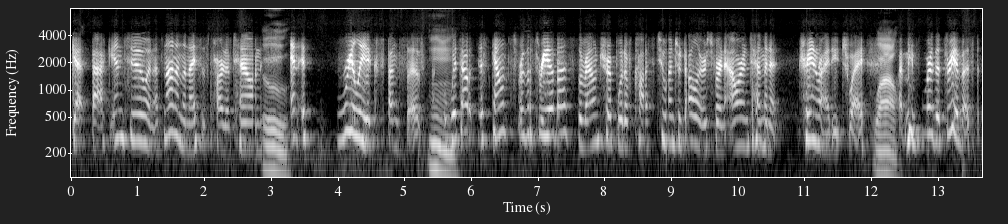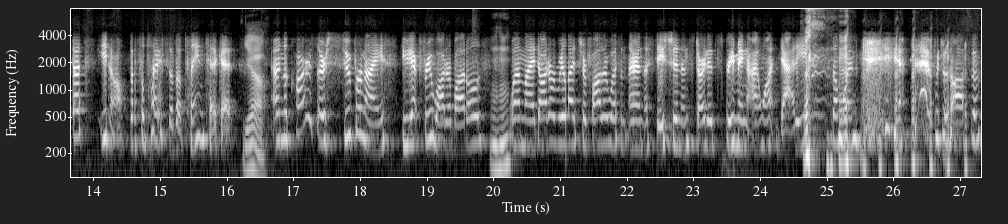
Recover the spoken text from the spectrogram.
get back into, and it's not in the nicest part of town. Ooh. And it's really expensive. Mm. Without discounts for the three of us, the round trip would have cost $200 for an hour and 10 minute train ride each way. Wow. I mean, we're the three of us, but that's, you know, that's the price of a plane ticket. Yeah. And the cars are super nice. You get free water bottles. Mm-hmm. When my daughter realized her father wasn't there in the station and started screaming, I want daddy, someone, which was awesome,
